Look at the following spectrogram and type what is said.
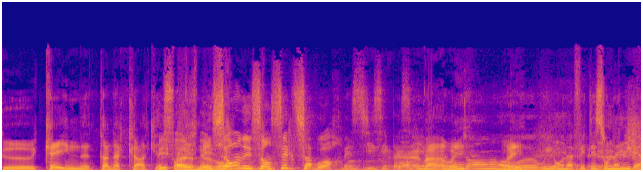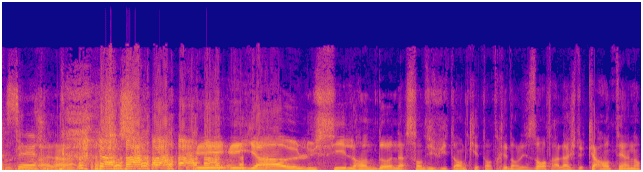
euh, Kane Tanaka, qui a Et, euh, 119 et ça, ans. on est censé le savoir. Mais si, c'est passé Eh ben pas oui, longtemps. oui. Euh, oui, on a fêté son a des anniversaire. Voilà. et il y a euh, Lucille Randon, à 118 ans, qui est entrée dans les ordres à l'âge de 41 ans.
